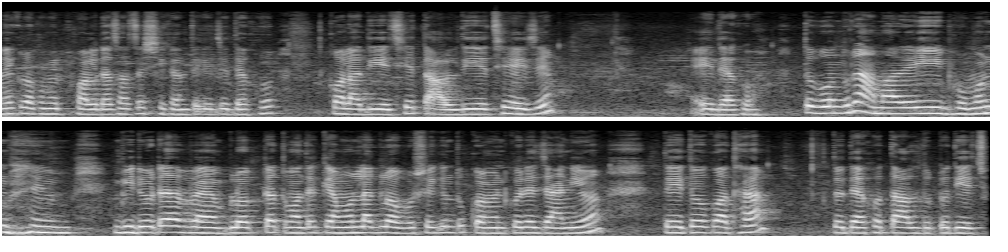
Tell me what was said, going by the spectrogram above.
অনেক রকমের ফল গাছ আছে। সেখান থেকে যে দেখো কলা দিয়েছে, তাল দিয়েছে এই যে। এই দেখো তো বন্ধুরা, আমার এই ভ্রমণ ভিডিওটা ব্লগটা তোমাদের কেমন লাগল অবশ্যই কিন্তু কমেন্ট করে জানিও। তো এই তো কথা। তো দেখো, তাল দুটো দিয়েছে,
